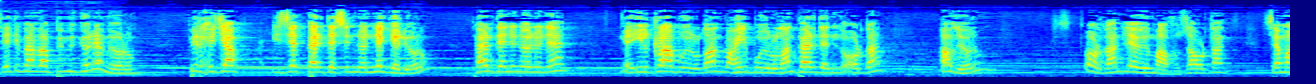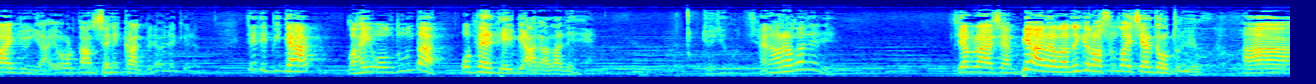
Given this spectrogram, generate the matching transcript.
Dedi ben Rabbimi göremiyorum. Bir hicap izzet perdesinin önüne geliyorum. Perdenin önüne e, ilka buyurulan, vahiy buyurulan perdenin oradan alıyorum. Oradan levh-i mahfuza, oradan semai dünyayı, oradan senin kalbine öyle geliyor. Dedi bir daha vahiy olduğunda o perdeyi bir arala dedi. Dedi bu sen arala dedi. Cebrail bir araladı ki Resulullah içeride oturuyor. Ha,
